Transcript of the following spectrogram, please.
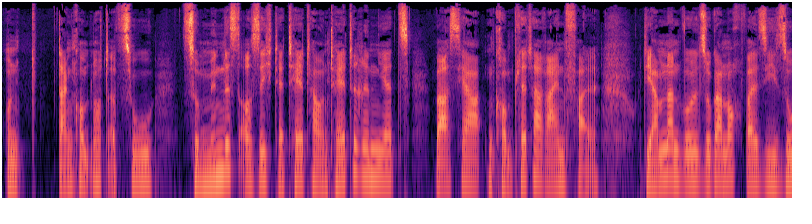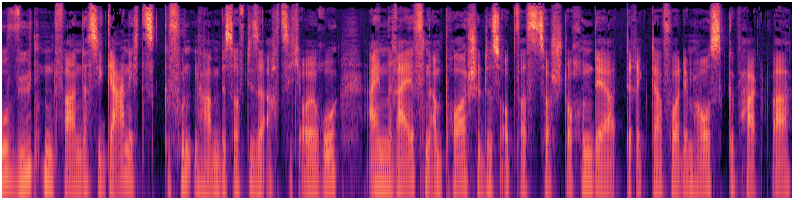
Und dann kommt noch dazu, zumindest aus Sicht der Täter und Täterinnen jetzt, war es ja ein kompletter Reinfall. Die haben dann wohl sogar noch, weil sie so wütend waren, dass sie gar nichts gefunden haben, bis auf diese 80 Euro, einen Reifen am Porsche des Opfers zerstochen, der direkt da vor dem Haus geparkt war.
